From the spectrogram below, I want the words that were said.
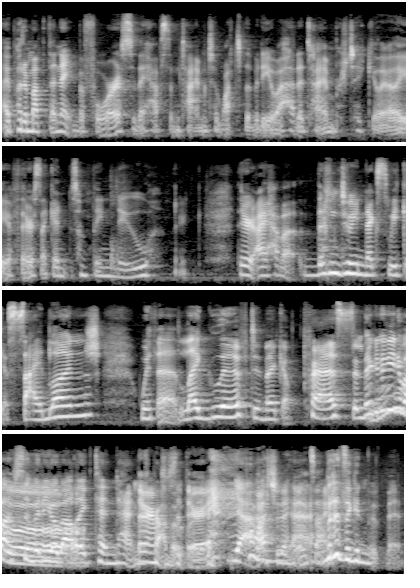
I put them up the night before so they have some time to watch the video ahead of time, particularly if there's like a, something new. Like there, I have a them doing next week a side lunge with a leg lift and like a press, and they're gonna need to watch the video about like ten times. They're probably. There. Yeah, watch it ahead yeah. of time. But it's a good movement.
